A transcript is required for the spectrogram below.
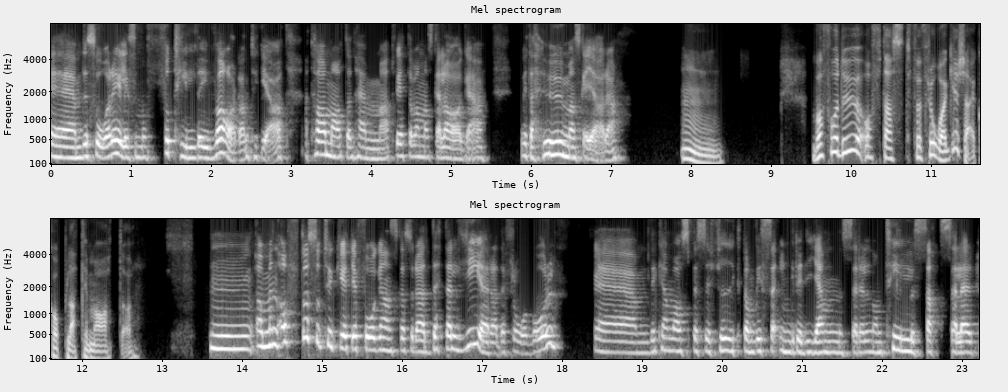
eh, det svåra är liksom att få till det i vardagen, tycker jag. Att, att ha maten hemma, att veta vad man ska laga, veta hur man ska göra. Mm. Vad får du oftast för frågor så här, kopplat till mat? Då? Mm, ja, men ofta så tycker jag att jag får ganska så där detaljerade frågor. Eh, det kan vara specifikt om vissa ingredienser eller någon tillsats eller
